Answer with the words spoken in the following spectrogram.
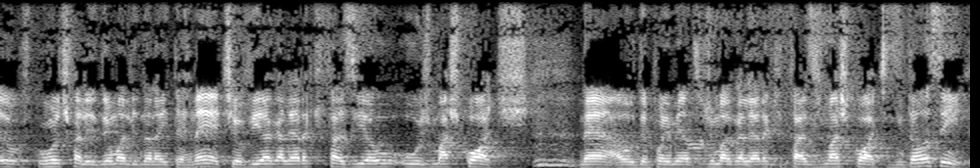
eu, como eu te falei, dei uma lida na internet, eu vi a galera que fazia os mascotes, né? O depoimento de uma galera que faz os mascotes. Então, assim,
